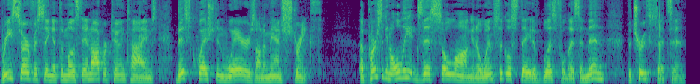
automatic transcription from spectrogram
Resurfacing at the most inopportune times, this question wears on a man's strength. A person can only exist so long in a whimsical state of blissfulness, and then the truth sets in.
